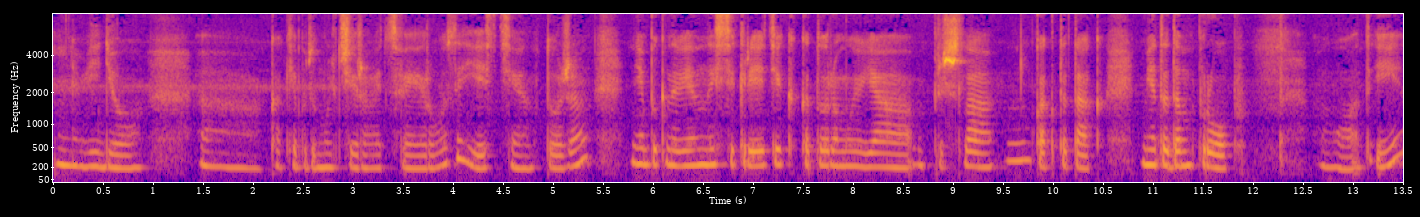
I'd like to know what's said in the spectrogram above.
видео как я буду мульчировать свои розы. Есть э, тоже необыкновенный секретик, к которому я пришла ну, как-то так, методом проб. Вот. И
